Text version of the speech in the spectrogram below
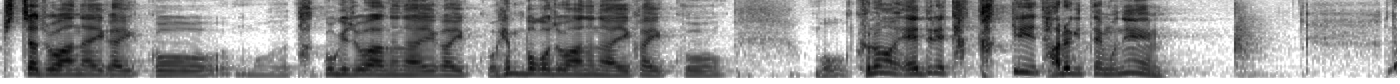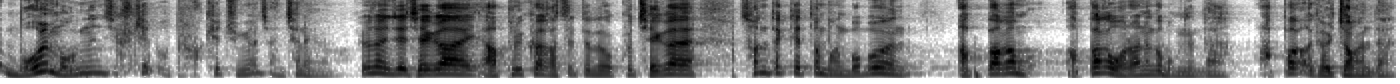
피자 좋아하는 아이가 있고 뭐 닭고기 좋아하는 아이가 있고 햄버거 좋아하는 아이가 있고 뭐 그런 애들이 다 각기 다르기 때문에 근데 뭘 먹는지 그게 뭐 그렇게 중요하지 않잖아요. 그래서 이제 제가 아프리카 갔을 때도 그렇고 제가 선택했던 방법은 아빠가 아빠가 원하는 거 먹는다. 아빠가 결정한다.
